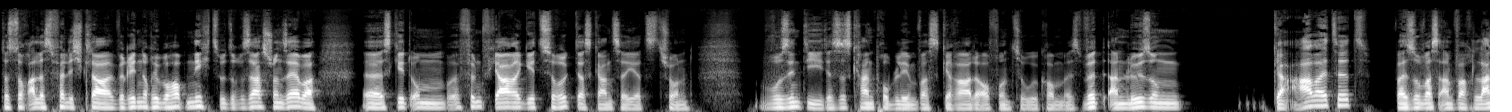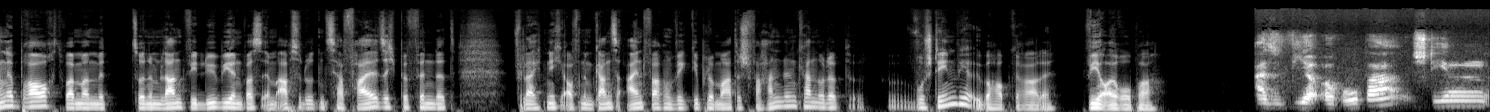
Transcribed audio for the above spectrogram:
Das ist doch alles völlig klar. Wir reden doch überhaupt nichts. Du sagst schon selber, äh, es geht um fünf Jahre, geht zurück das Ganze jetzt schon. Wo sind die? Das ist kein Problem, was gerade auf uns zugekommen ist. Wird an Lösungen gearbeitet, weil sowas einfach lange braucht, weil man mit so einem Land wie Libyen, was im absoluten Zerfall sich befindet, vielleicht nicht auf einem ganz einfachen Weg diplomatisch verhandeln kann? Oder wo stehen wir überhaupt gerade, wir Europa? Also wir Europa stehen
